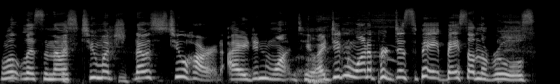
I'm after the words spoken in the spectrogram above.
Well, listen, that was too much. That was too hard. I didn't want to. I didn't want to participate based on the rules.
